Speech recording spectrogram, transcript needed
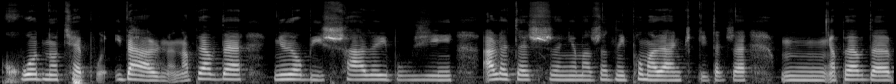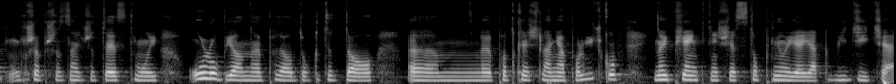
chłodno-ciepły, idealny. Naprawdę nie robi szarej buzi, ale też nie ma żadnej pomarańczki, także mm, naprawdę muszę przyznać, że to jest mój ulubiony produkt do em, podkreślania policzków. No i pięknie się stopniuje, jak widzicie.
